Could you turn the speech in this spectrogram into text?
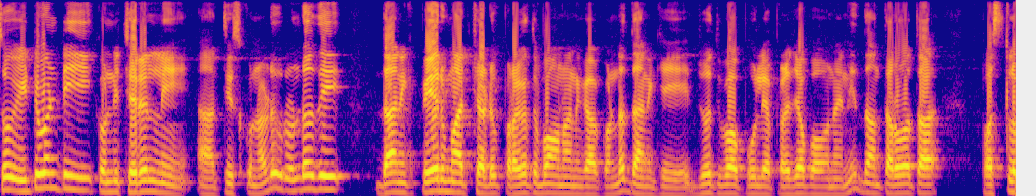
సో ఇటువంటి కొన్ని చర్యల్ని తీసుకున్నాడు. రెండోది దానికి పేరు మార్చాడు ప్రగతి భవన్ అని కాకుండా దానికి జ్యోతిబా పూలే ప్రజాభవన్ అని. దాని తర్వాత ఫస్ట్లో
